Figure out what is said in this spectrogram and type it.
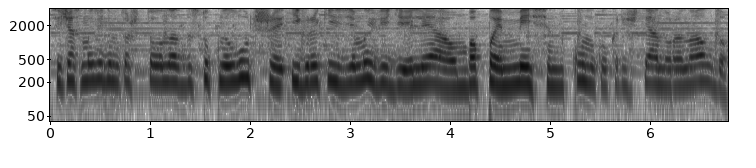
Сейчас мы видим то, что у нас доступны лучшие игроки зимы в виде Ляо, Мбаппе, Мессин, Кунку, Криштиану Роналду.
